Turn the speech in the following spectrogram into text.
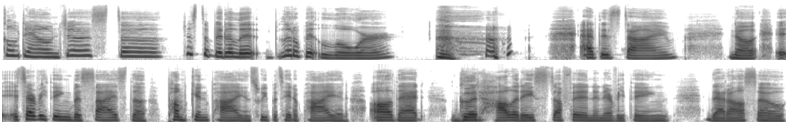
go down just uh, just a bit a li- little bit lower at this time. No, it's everything besides the pumpkin pie and sweet potato pie and all that good holiday stuffing and everything that also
